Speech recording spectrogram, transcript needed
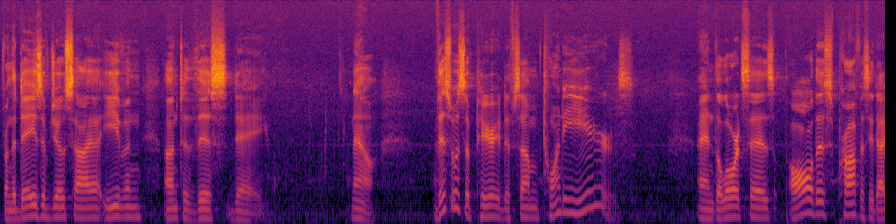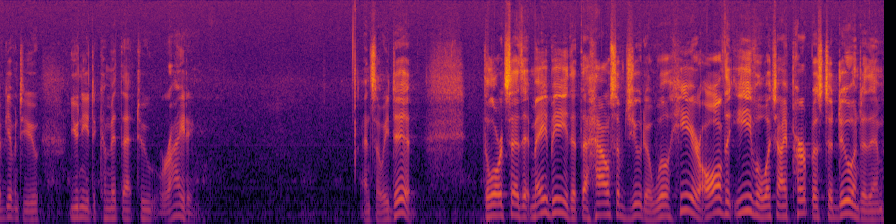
from the days of Josiah, even unto this day. Now, this was a period of some 20 years and the Lord says, All this prophecy that I've given to you, you need to commit that to writing. And so he did. The Lord says, It may be that the house of Judah will hear all the evil which I purpose to do unto them,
